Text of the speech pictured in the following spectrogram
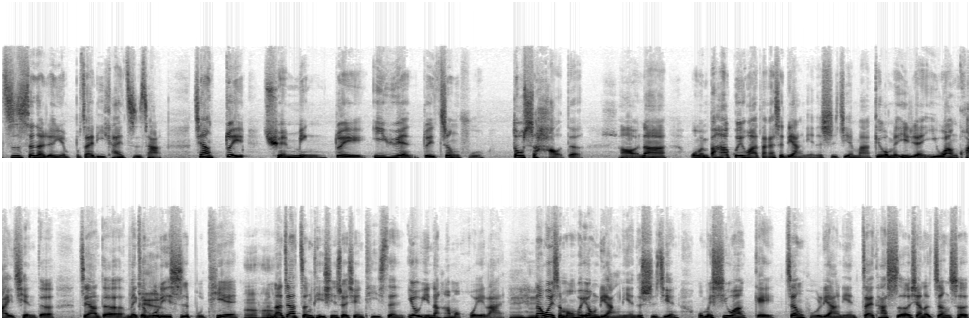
资深的人员不再离开职场，这样对全民、对医院、对政府都是好的。好，那我们帮他规划大概是两年的时间嘛，给我们一人一万块钱的这样的每个护理师补贴。嗯，那这样整体薪水先提升，诱因让他们回来。嗯，那为什么会用两年的时间？我们希望给政府两年，在他十二项的政策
